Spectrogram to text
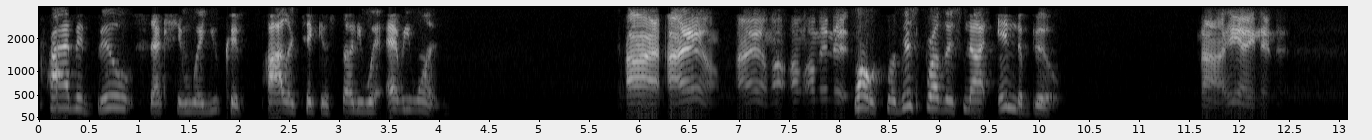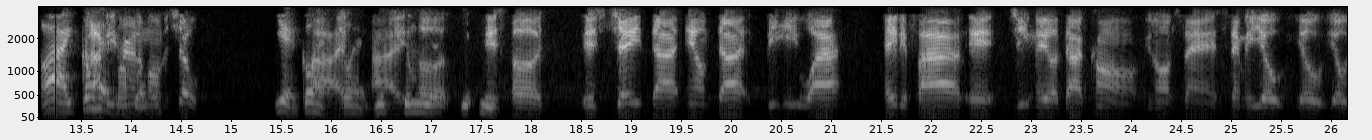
private build section where you could politic and study with everyone? I I am. I am. I, I'm, I'm in it. Oh, so this brother's not in the bill. Nah, he ain't in there. All right, go But I ahead, be my hearing him brother. on the show. Yeah, go ahead. All Go right, ahead. Right, uh, It's uh it's J dot M dot B E Y eighty five at gmail dot com. You know what I'm saying? Send me your your your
